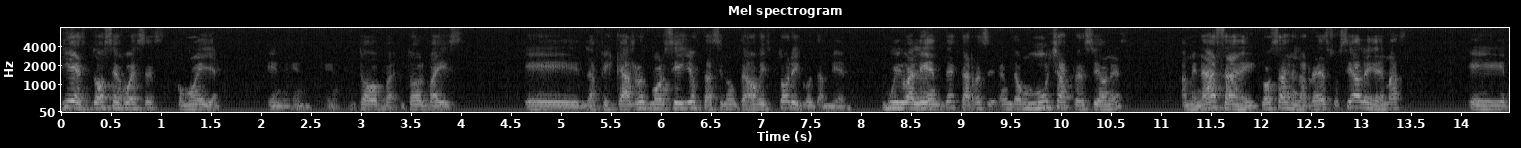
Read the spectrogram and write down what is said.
10, 12 jueces como ella en, todo, todo, el país. Eh, la fiscal Ruth Morcillo está haciendo un trabajo histórico también, muy valiente, está recibiendo muchas presiones, amenazas y cosas en las redes sociales y demás. Eh,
